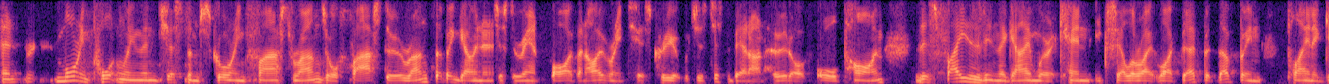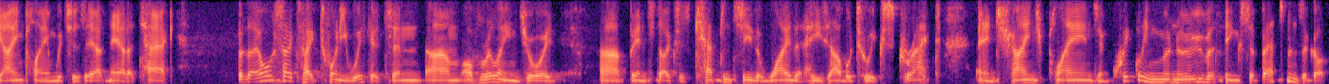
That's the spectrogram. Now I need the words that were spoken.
and more importantly than just them scoring fast runs or faster runs, they've been going at just around five and over in Test cricket, which is just about unheard of all time. There's phases in the game where it can accelerate like that, but they've been playing a game plan which is out and out attack. But they also take 20 wickets, and um, I've really enjoyed uh, Ben Stokes' captaincy, the way that he's able to extract and change plans and quickly manoeuvre things. So batsmen have got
